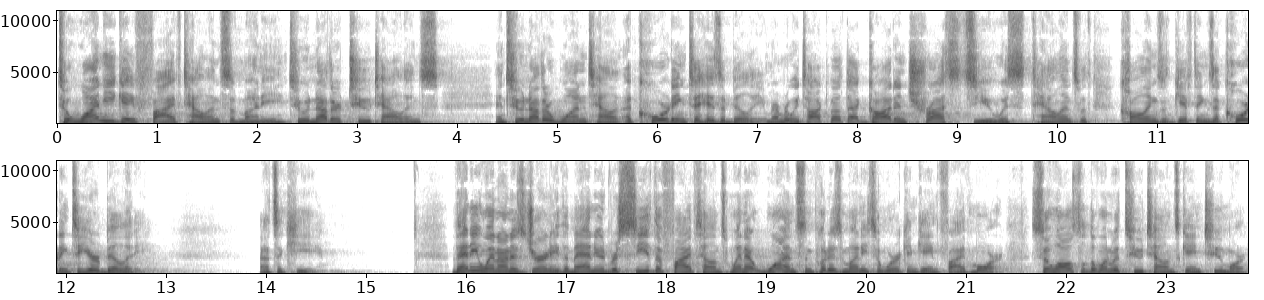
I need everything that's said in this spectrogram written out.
To one, he gave five talents of money, to another, two talents and to another one talent according to his ability. Remember, we talked about that? God entrusts you with talents, with callings, with giftings according to your ability. That's a key. Then he went on his journey. The man who had received the five talents went at once and put his money to work and gained five more. So also the one with two talents gained two more.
